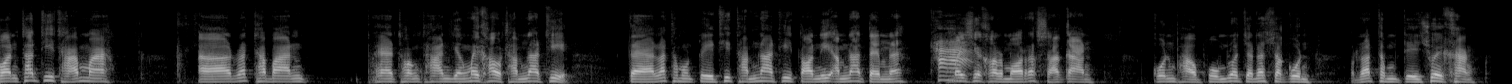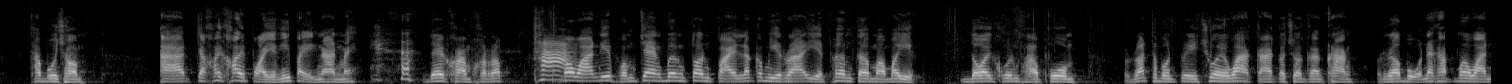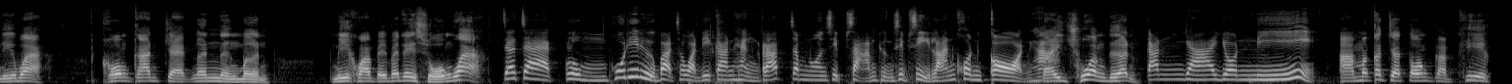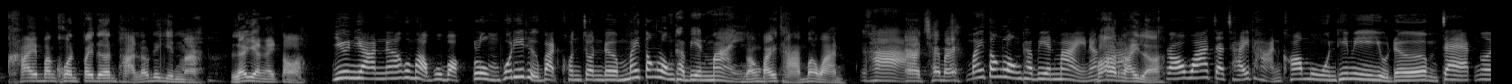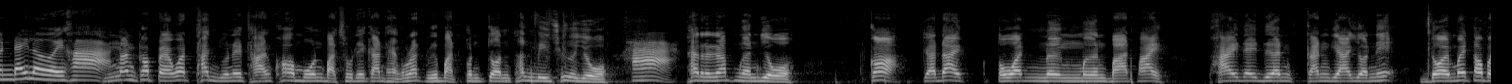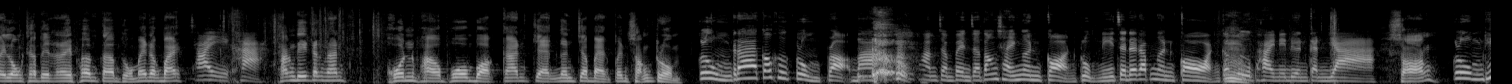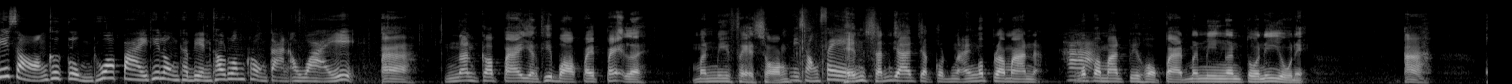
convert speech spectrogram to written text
ก่อนท่านที่ถามมาเอ่อรัฐบาลแพทองทานยังไม่เข้าทำหน้าที่ แต่รัฐมนตรีที่ทำหน้าที่ตอนนี้อำนาจเต็มนะค่ะไม่ใช่คอรมอรักษาการคุณเผ่าภูมิโรจนสกุล รัฐมนตรีช่วยคลังท่านผู้ชม อาจจะค่อยๆ ปล่อยอย่างนี้ไปอีกนานไหมด้วยความเคารพค่ะเมื่อวานนี้ผมแจ้งเบื้องต้นไป แล้วก็มีรายละเอียดเพิ่มเติมออกมาอีก โดยคุณเผ่าภูมิ รัฐมนตรีช่วยว่าการกระทรวงการคลัง ระบุนะครับเมื่อวานนี้ว่า โครงการแจกเงินหนึ่งหมื่นมีความเป็นไปได้สูงว่า จะแจกกลุ่มผู้ที่ถือบัตรสวัสดิการแห่งรัฐจำนวน 13-14 ล้านคนก่อนค่ะในช่วงเดือน กันยายนนี้อ่ามันก็จะตรงกับที่ใครบางคนไปเดินผ่านแล้วได้ยินมา แล้วยังไงต่อ ยืนยันนะคะคุณเผ่าภูบอกกลุ่ม ผู้ที่ถือบัตรคนจนเดิมไม่ต้องลงทะเบียนใหม่น้องไบร์ทถามเมื่อวานค่ะ อ่าใช่ไหม ไม่ต้องลงทะเบียนใหม่นะคะเพราะอะไรเหรอ เพราะว่าจะใช้ฐานข้อมูลที่มีอยู่เดิม แจกเงินได้เลยค่ะ นั่นก็แปลว่าท่านอยู่ในฐานข้อมูลบัตรสวัสดิการแห่งรัฐหรือบัตรคนจนท่านมีชื่ออยู่ค่ะ ถ้าได้รับเงินอยู่ ก็จะได้ตัวหนึ่งหมื่นบาทไป ภายในเดือนกันยายนนี้ โดยไม่ต้องไปลงทะเบียนอะไรเพิ่มเติมถูกไหมน้องไบร์ทใช่ค่ะ ทั้งนี้ทั้งนั้น คนเผ่าภูมิบอกการแจกเงินจะแบ่งเป็นสองกลุ่ม กลุ่มแรกก็คือกลุ่มเปราะบาง ที่มีความจำเป็นจะต้องใช้เงินก่อน กลุ่มนี้จะได้รับเงินก่อนก็คือภายในเดือนกันยา สองกลุ่มที่ 2 คือกลุ่มทั่วไปที่ลงทะเบียนเข้าร่วมโครงการเอาไว้ อ่า นั่นก็แปลอย่างที่บอกไปเป๊ะเลย มันมีเฟสสอง มี 2 เฟส เห็นสัญญาจากกฎหมายงบประมาณอะค่ะ งบประมาณปี 68 มันมีเงินตัวนี้อยู่เนี่ย อ่า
